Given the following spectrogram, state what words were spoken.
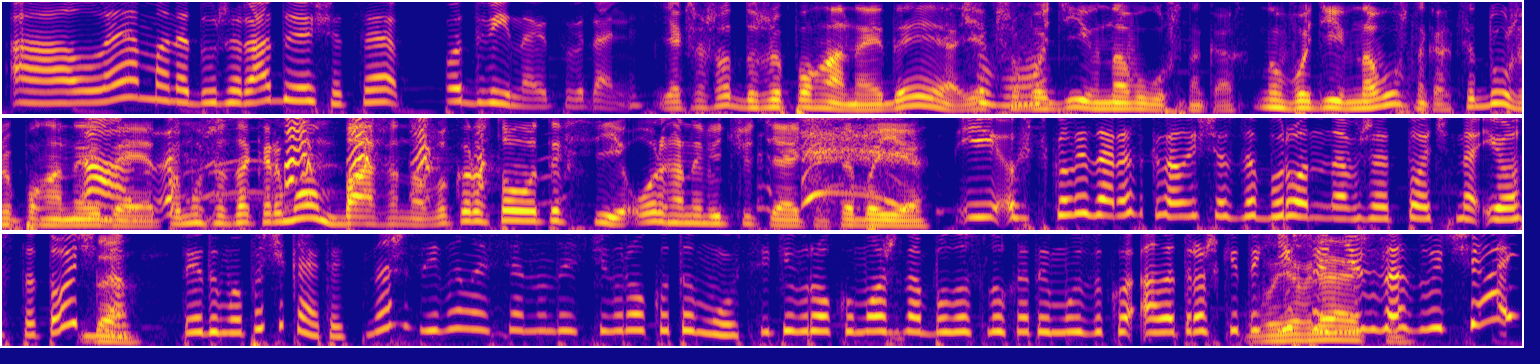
Але мене дуже радує, що це подвійна відповідальність. Якщо що, дуже погана ідея, Чого? якщо водій в навушниках. Ну, водій в навушниках це дуже погана А. ідея, тому що за кермом бажано використовувати всі органи відчуття, які в тебе є. І коли зараз сказали, що заборонена вже точно і остаточно, Да. То я думаю, почекайте, вона ж з'явилася ну десь півроку тому. В ці півроку можна було слухати музику, але трошки тихіше, ніж зазвичай.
